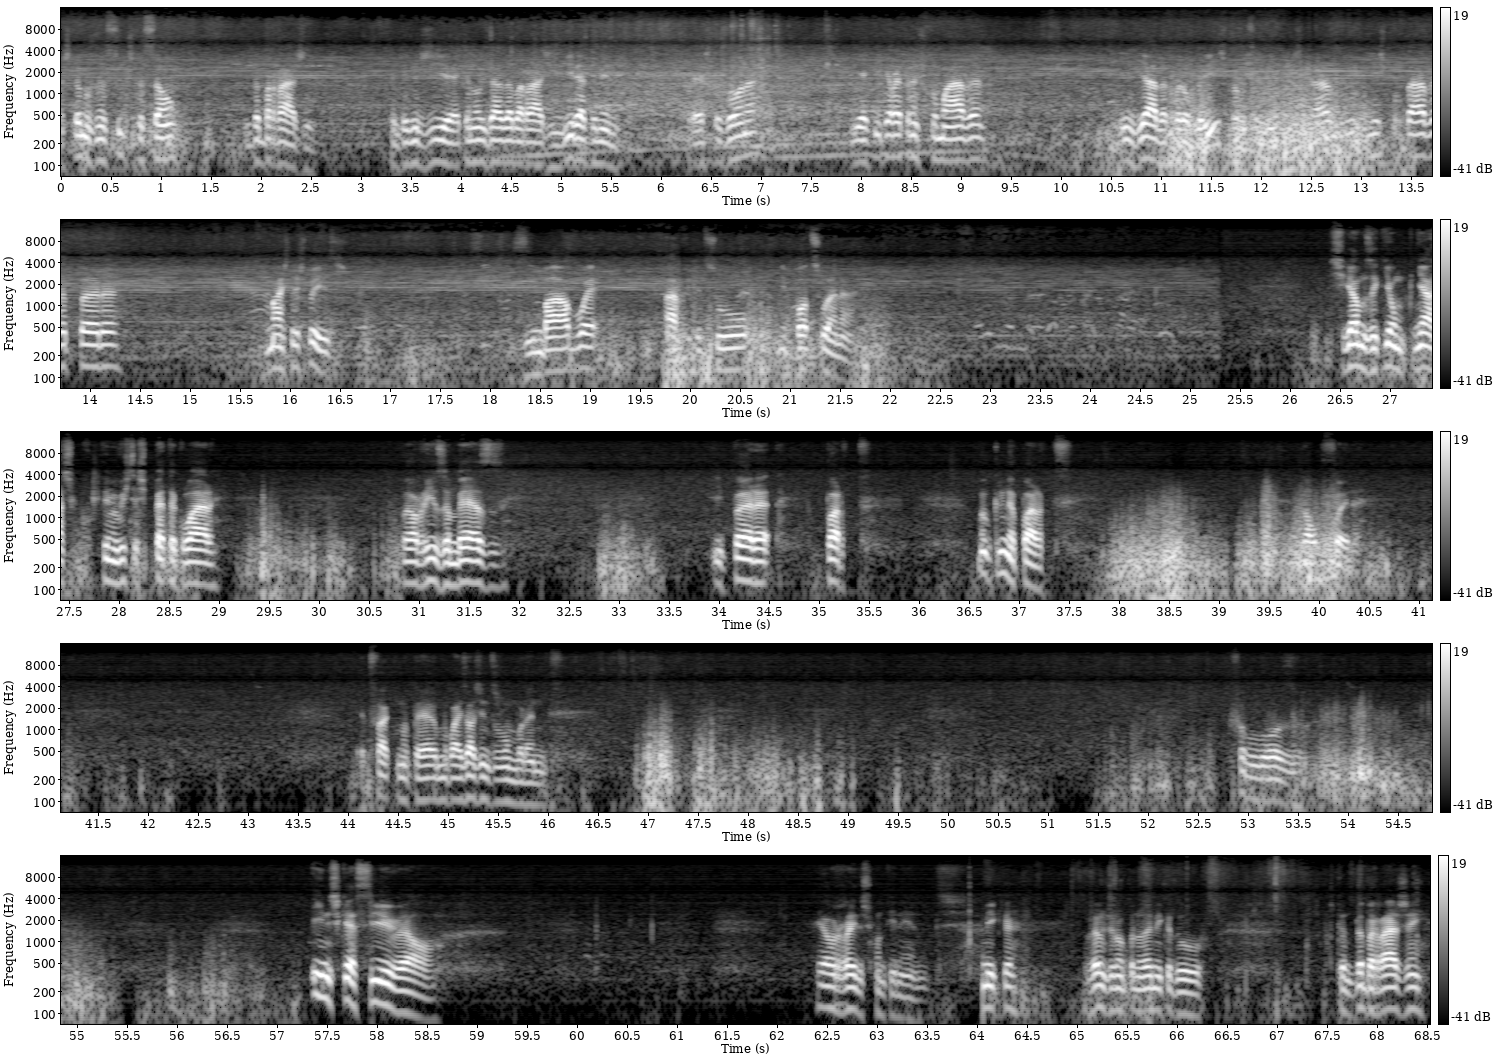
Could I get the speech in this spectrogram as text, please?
Nós estamos na subestação da barragem. Portanto, a energia é canalizada da barragem diretamente para esta zona e é aqui que ela é transformada, enviada para o país, para Moçambique neste caso, e exportada para mais três países. Zimbábue, África do Sul e Botsuana. Chegamos aqui a um penhasco que tem uma vista espetacular para o rio Zambeze e para parte, uma pequena parte da Albufeira. É de facto uma, uma paisagem deslumbrante. Fabuloso. Inesquecível. É o rei dos continentes. Vamos ver uma panorâmica do, portanto, da barragem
